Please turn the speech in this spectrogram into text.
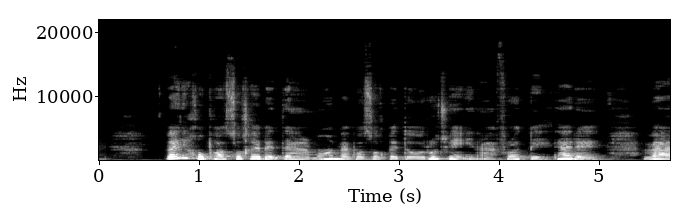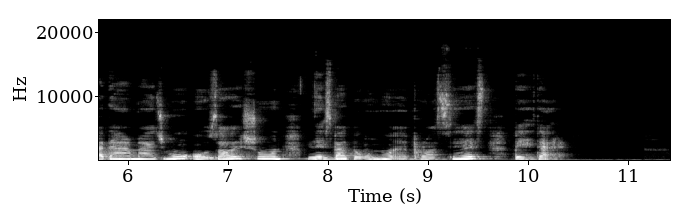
ولی خب پاسخ به درمان و پاسخ به دارو توی این افراد بهتره و در مجموع اوضاعشون نسبت به اون نوع پراسس بهتره.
